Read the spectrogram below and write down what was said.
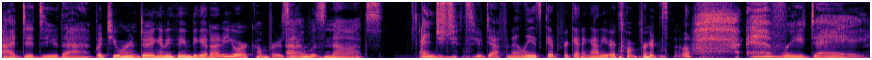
I did do that. but you weren't doing anything to get out of your comfort zone. I was not. and jujitsu definitely is good for getting out of your comfort zone. Every day,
